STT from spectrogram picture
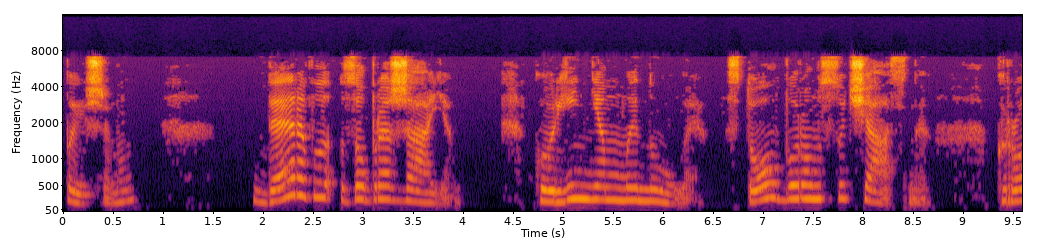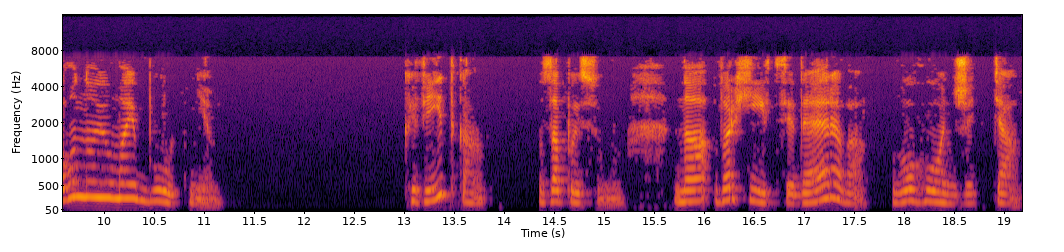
Пишемо. Дерево зображає корінням минуле, стовбуром сучасне, кроною майбутнє. Квітка записуємо на верхівці дерева вогонь життя.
